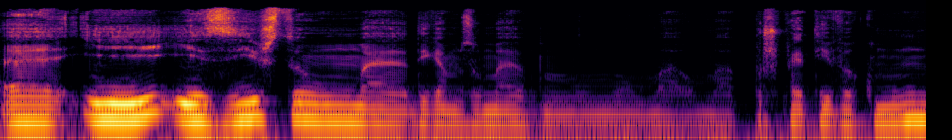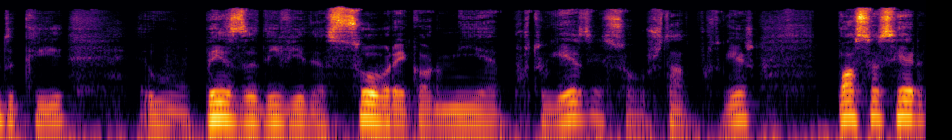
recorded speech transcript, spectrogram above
uh, e existe uma, digamos, uma, uma, uma, perspectiva comum de que o peso da dívida sobre a economia portuguesa e sobre o Estado português possa ser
